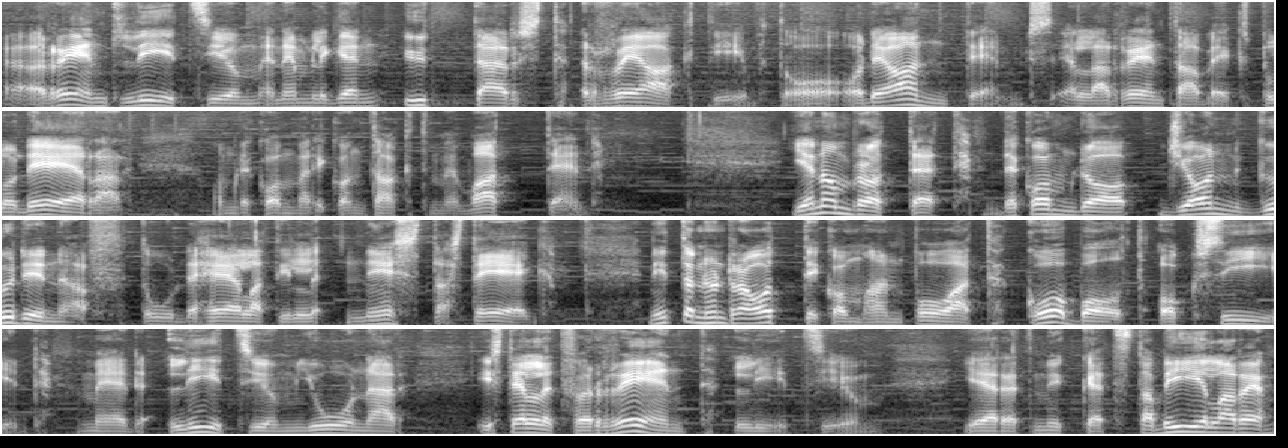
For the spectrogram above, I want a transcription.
Eh, rent litium är nämligen ytterst reaktivt och, och det antänds eller rent av exploderar om det kommer i kontakt med vatten. Genombrottet det kom då John Goodenough tog det hela till nästa steg. 1980 kom han på att koboltoxid med litiumjoner istället för rent litium ger ett mycket stabilare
